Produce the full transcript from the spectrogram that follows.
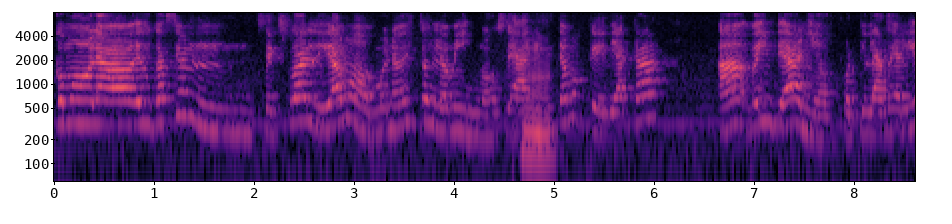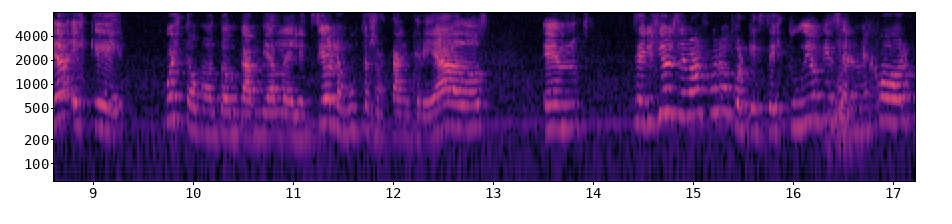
Como la educación sexual, digamos, bueno, esto es lo mismo. O sea, necesitamos que de acá a 20 años, porque la realidad es que cuesta un montón cambiar la elección, los gustos ya están creados. Em, se eligió el semáforo porque se estudió que es el mejor.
